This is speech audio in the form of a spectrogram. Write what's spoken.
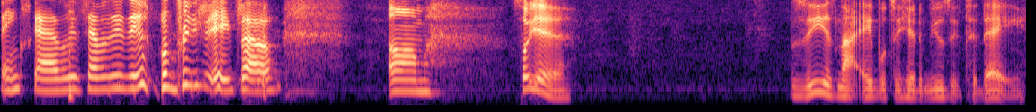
Thanks, guys. We definitely do appreciate y'all. Um, so yeah, Z is not able to hear the music today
